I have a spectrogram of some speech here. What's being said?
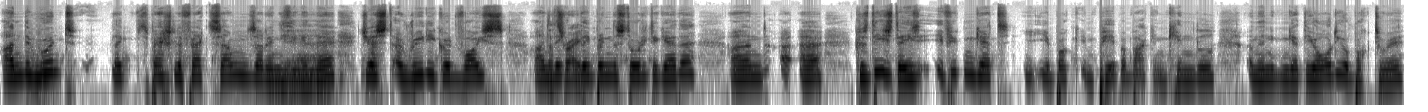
and there weren't like special effect sounds or anything in Yeah. there. Just a really good voice, and That's they, right. they bring the story together. And because these days, if you can get your book in paperback and Kindle, and then you can get the audio book to it,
